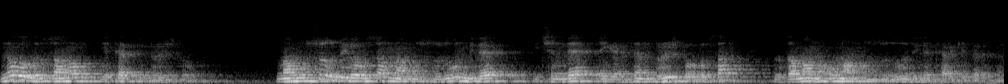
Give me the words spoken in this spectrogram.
Ne olursan ol yeter ki dürüst ol. Namussuz bile olsan namussuzluğun bile içinde eğer sen dürüst olursan zamanla o namussuzluğu bile terk edersin.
